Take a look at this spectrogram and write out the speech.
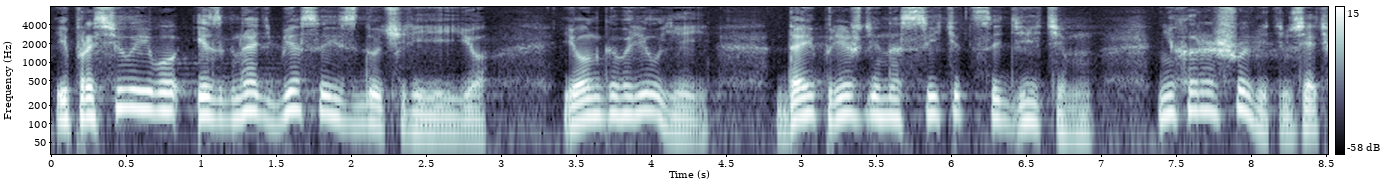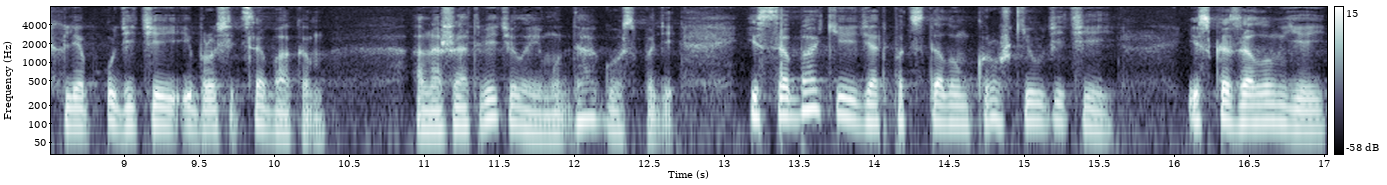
и просила его изгнать беса из дочери ее. И он говорил ей: "Дай прежде насытиться детям, Нехорошо ведь взять хлеб у детей и бросить собакам. Она же ответила ему: "Да, Господи, и собаки едят под столом крошки у детей". И сказал он ей:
